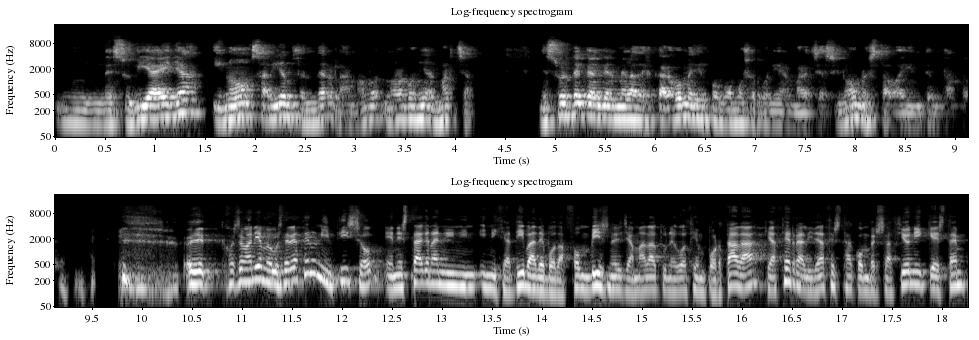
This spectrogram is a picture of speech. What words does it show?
mm, me subí a ella y no sabía encenderla, no, no la ponía en marcha. De suerte que alguien me la descargó me dijo cómo se ponía en marcha, si no, no estaba ahí intentando. José María, me gustaría hacer un inciso en esta gran in iniciativa de Vodafone Business llamada Tu negocio en portada, que hace realidad esta conversación y que está,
